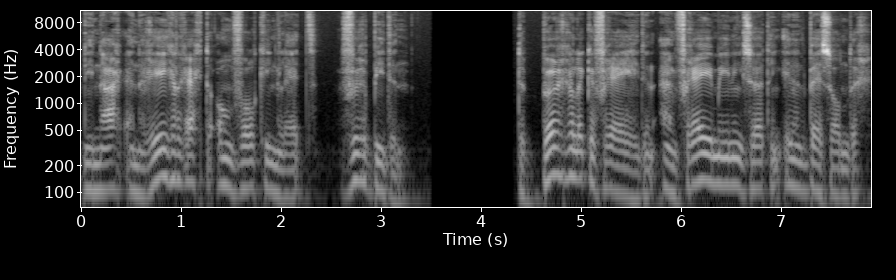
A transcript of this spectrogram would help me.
die naar een regelrechte omvolking leidt, verbieden. De burgerlijke vrijheden en vrije meningsuiting in het bijzonder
